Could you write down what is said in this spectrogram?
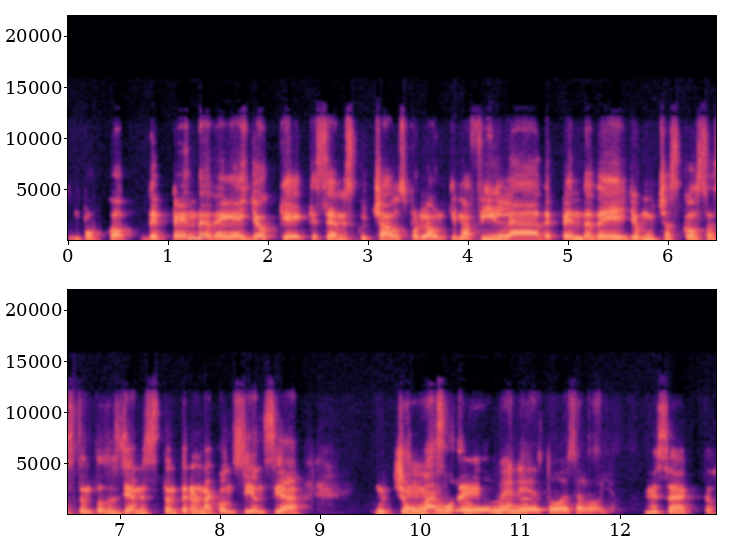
un poco depende de ello que, sean escuchados por la última fila, depende de ello muchas cosas, entonces ya necesitan tener una conciencia mucho más... Su volumen y todo ese rollo. Exacto.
